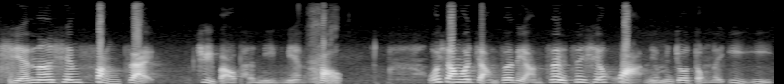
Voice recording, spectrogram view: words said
钱呢先放在聚宝盆里面。好，我想我讲这两这这些话，你们就懂了意义。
